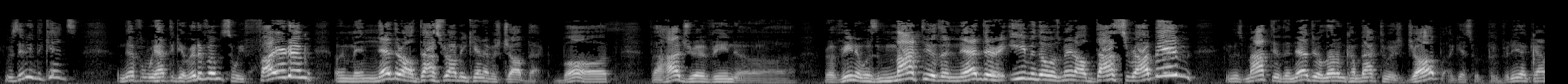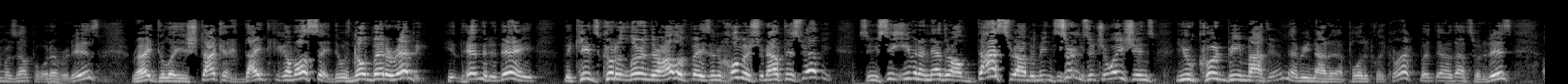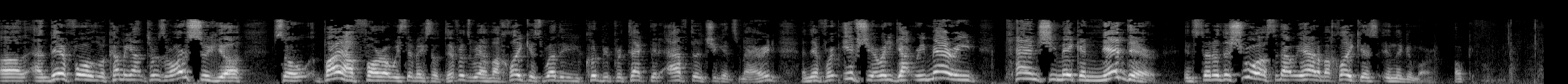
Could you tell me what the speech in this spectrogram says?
He was hitting the kids, and therefore we had to get rid of him. So we fired him, and we made neder al das. He can't have his job back. But v'had Ravina. Ravina was matir the neder, even though it was made al das rabim. He was matir the neder, let him come back to his job. I guess with video cameras up or whatever it is, right? There was no better rebbe. At the end of the day, the kids couldn't learn their aleph beis and chumash without this rebbe. So you see, even a neder al das rabbim, in certain situations, you could be matir. Maybe not uh, politically correct, but you know, that's what it is. Uh, and therefore, we're coming out in terms of our sugya. So by hafara, we say it makes no difference. We have machlekes whether you could be protected after she gets married, and therefore, if she already got remarried, can she make a neder instead of the shua? So that we had a machlekes in the gemara. Okay.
